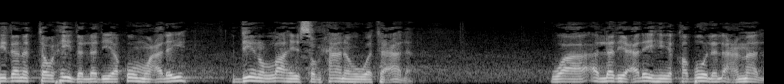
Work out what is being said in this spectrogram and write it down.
إذن التوحيد الذي يقوم عليه دين الله سبحانه وتعالى؟ والذي عليه قبول الأعمال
